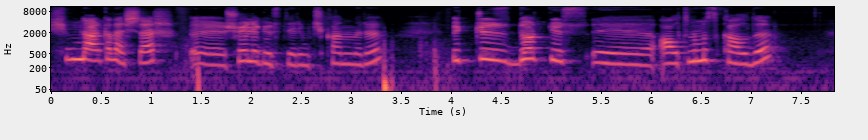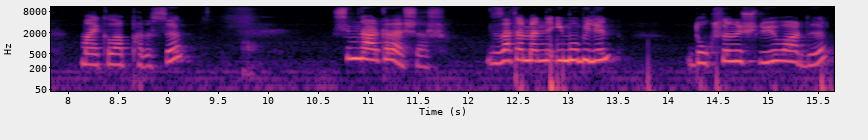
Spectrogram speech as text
Şimdi arkadaşlar şöyle göstereyim çıkanları. 300-400 e, altınımız kaldı. Michael parası. Şimdi arkadaşlar zaten bende Immobile'in 93'lüğü vardı.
